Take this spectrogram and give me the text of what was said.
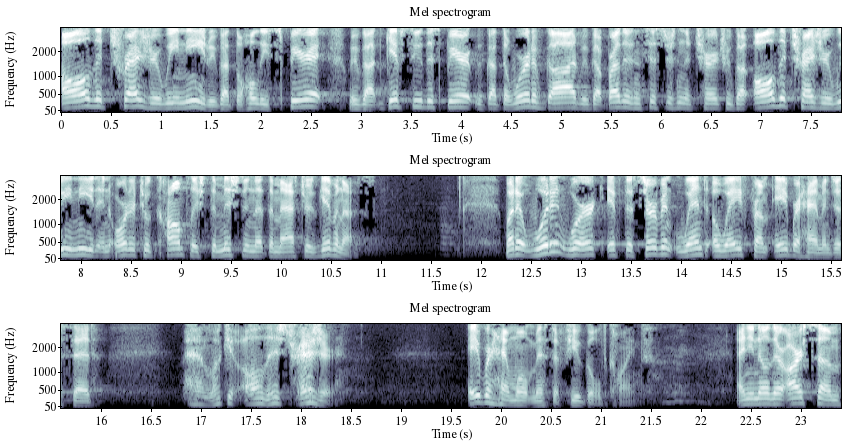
all the treasure we need. We've got the Holy Spirit, we've got gifts through the Spirit, we've got the Word of God, we've got brothers and sisters in the church, we've got all the treasure we need in order to accomplish the mission that the Master has given us. But it wouldn't work if the servant went away from Abraham and just said, Man, look at all this treasure. Abraham won't miss a few gold coins. And you know, there are some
